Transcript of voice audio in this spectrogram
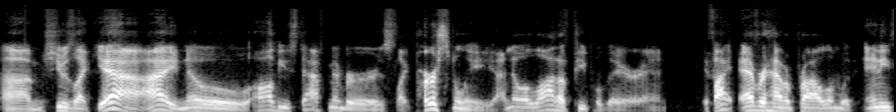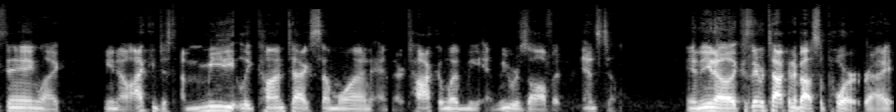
um, she was like, "Yeah, I know all these staff members like personally. I know a lot of people there, and if I ever have a problem with anything, like you know, I can just immediately contact someone, and they're talking with me, and we resolve it instantly. And you know, because they were talking about support, right?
